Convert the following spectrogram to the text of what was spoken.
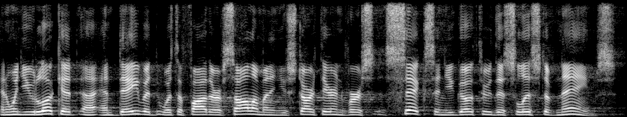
and when you look at, uh, and David was the father of Solomon, and you start there in verse 6 and you go through this list of names.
